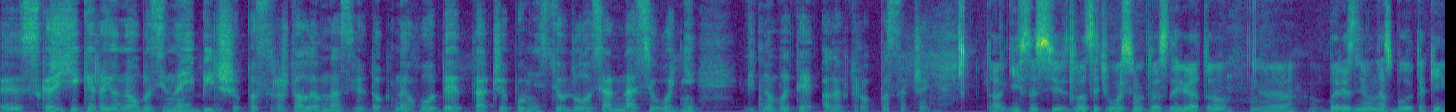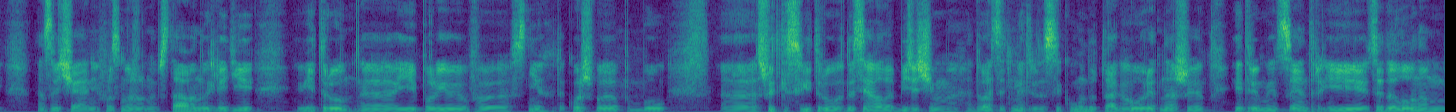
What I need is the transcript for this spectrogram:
Е, Скажіть, які райони області найбільше постраждали внаслідок негоди, та чи повністю вдалося на сьогодні відновити електропостачання? Так, в дійсності з 28-29 е, березня у нас були такі надзвичайні форс-мажорні обставини у вигляді вітру е, і поривів е, сніг також був. Швидкість вітру досягала більше, ніж 20 метрів за секунду, так говорять наші гідримний центр. І це дало нам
